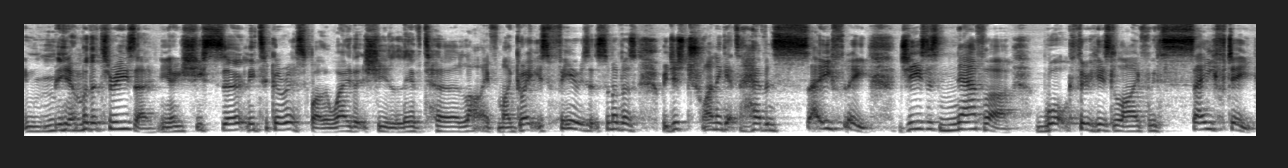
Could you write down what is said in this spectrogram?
you know, Mother Teresa, you know, she certainly took a risk by the way that she lived her life. My greatest fear is that some of us, we're just trying to get to heaven safely. Jesus never walked through his life with safety.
